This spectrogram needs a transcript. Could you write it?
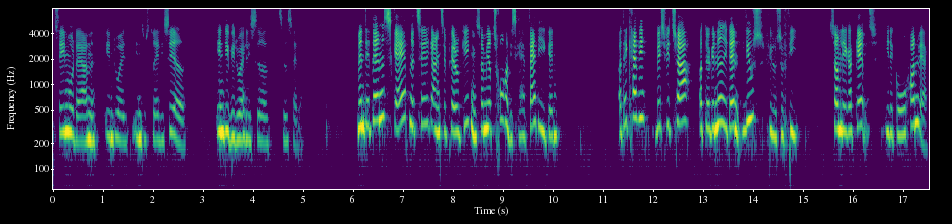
senmoderne, industrialiserede, individualiserede tidsalder. Men det er denne skabende tilgang til pædagogikken, som jeg tror, vi skal have fat i igen. Og det kan vi, hvis vi tør at dykke ned i den livsfilosofi, som ligger gemt i det gode håndværk.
